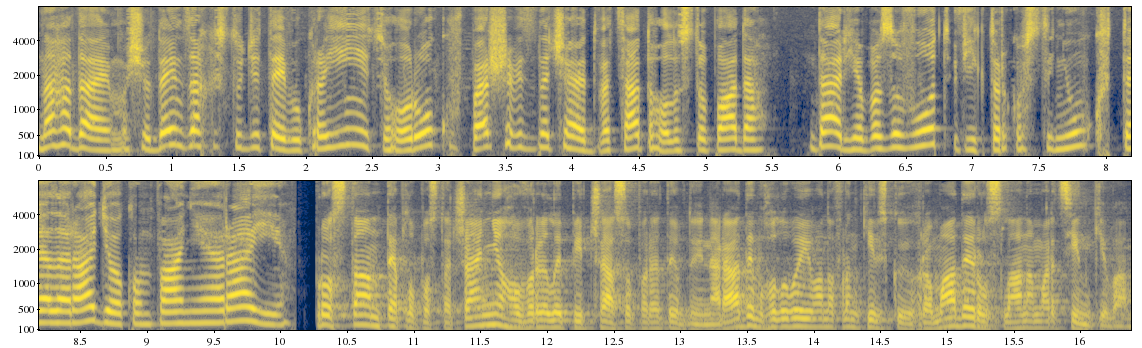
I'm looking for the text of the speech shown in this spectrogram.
Нагадаємо, що День захисту дітей в Україні цього року вперше відзначають 20 листопада. Дар'я Базовод, Віктор Костенюк, телерадіокомпанія Раї. Про стан теплопостачання говорили під час оперативної наради в голови Івано-Франківської громади Руслана Марцінківа.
